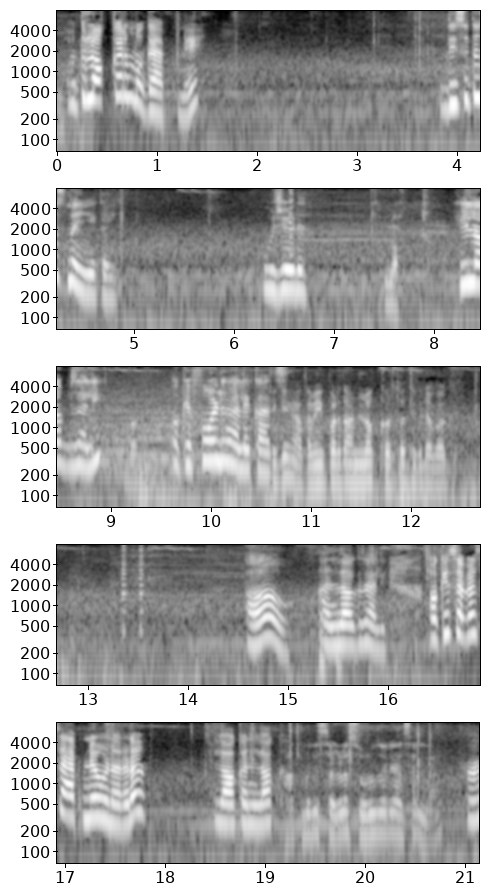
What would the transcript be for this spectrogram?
मग तू लॉक कर मग ॲपने दिसतच नाहीये काही. उजेड. लॉक्ड ही लॉक झाली. ओके फोल्ड झाले काच ठीक आहे आता मी परत अनलॉक करतो तिकडे बघ. ओ अनलॉक झाली. ओके सगळंच ॲपने होणार ना? लॉक अनलॉक आतमध्ये सगळं सुरू जरी असेल ना हां?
